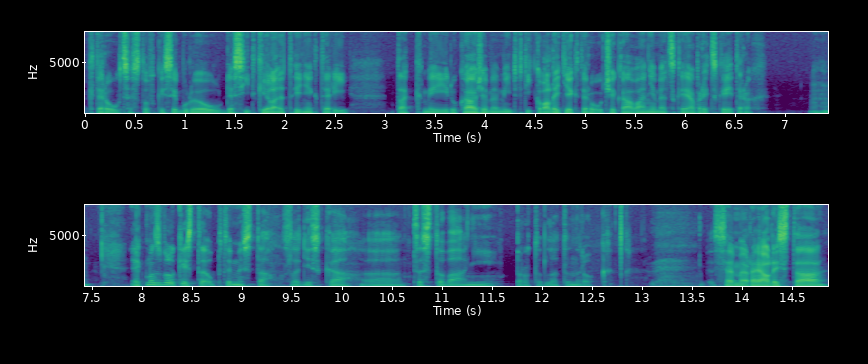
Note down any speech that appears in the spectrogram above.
kterou cestovky si budou desítky let i některý, tak my ji dokážeme mít v té kvalitě, kterou očekává německý a britský trh. Uh-huh. Jak moc velký jste optimista z hlediska uh, cestování pro tenhle ten rok? jsem realista,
